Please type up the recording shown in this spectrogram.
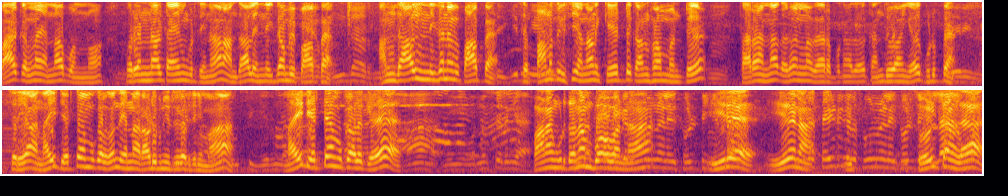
பார்க்கலனா என்ன பண்ணணும்? ஒரு ரெண்டு நாள் டைம் கொடுத்தீங்கன்னா அந்த ஆள் இன்னைக்கு தான் போய் பார்ப்பேன். அந்த ஆள் இன்னைக்கு தான் நான் பார்ப்பேன். சரி பணத்து விஷயம் என்னன்னு கேட்டு கன்ஃபார்ம் பண்ணிட்டு தரேன்னா தருவேன் இல்லை வேற பக்கம் ஏதாவது கந்து வாங்கி ஏதாவது கொடுப்பேன். சரியா? நைட் எட்டே முக்காலுக்கு வந்து என்ன ராடி பண்ணிட்டு இருக்காரு தெரியுமா? நைட் எட்டே முக்காலுக்கு பணம் கொடுத்தா தான் போவேன்னா? இரு இரு நான் சொல்லிட்டேன்ல.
